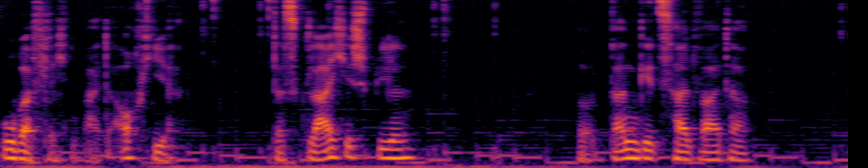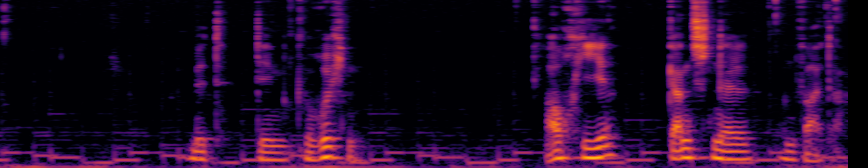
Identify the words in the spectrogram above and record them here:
Oberflächen weiter. Auch hier das gleiche Spiel. So, dann geht es halt weiter mit den Gerüchen. Auch hier ganz schnell und weiter.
